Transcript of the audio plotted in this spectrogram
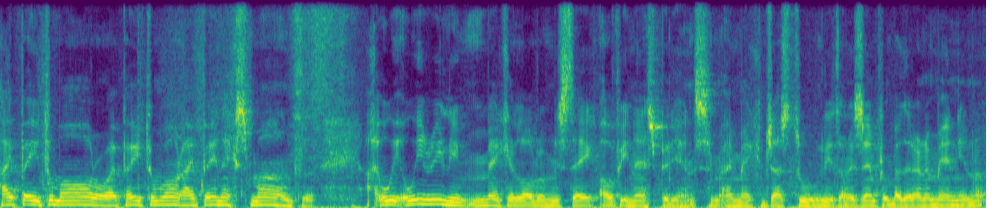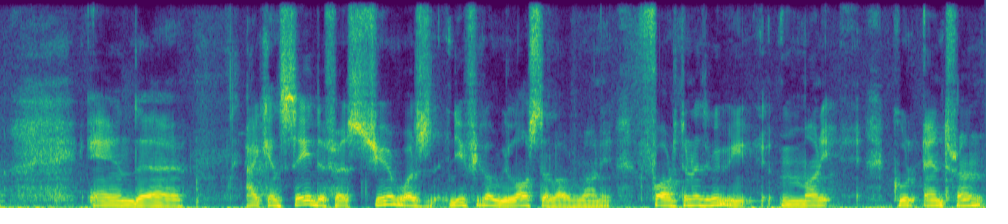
"I pay tomorrow. I pay tomorrow. I pay next month." We, we really make a lot of mistake of inexperience. I make just two little examples, but there are many, you know. And uh, I can say the first year was difficult. We lost a lot of money. Fortunately, we, money could enter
